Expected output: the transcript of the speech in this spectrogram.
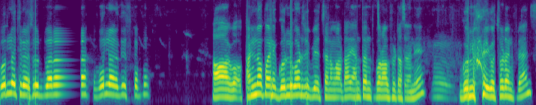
గొర్రెలు వచ్చినాయి చూడు గొర్రెలు తీసుకోపో. పనిలో పని గొర్రెలు కూడా చూపించచ్చు అనమాట ఎంత ఎంత ప్రాఫిట్ వస్తుందని. గొర్రెలు ఇగో చూడండి ఫ్రెండ్స్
